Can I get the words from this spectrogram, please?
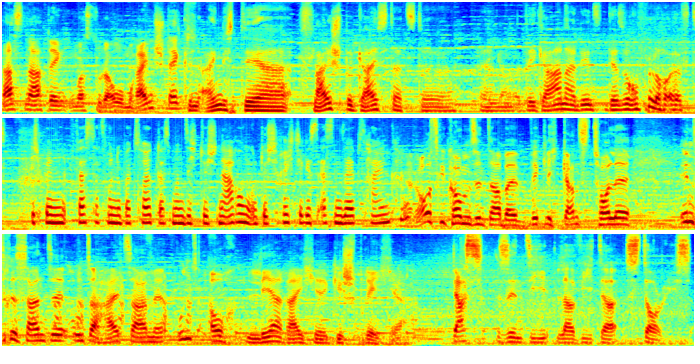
das nachdenken, was du da oben reinsteckst. Ich bin eigentlich der fleischbegeistertste äh, Veganer, der so rumläuft. Ich bin fest davon überzeugt, dass man sich durch Nahrung und durch richtiges Essen selbst heilen kann. Herausgekommen sind dabei wirklich ganz tolle, interessante, unterhaltsame und auch lehrreiche Gespräche. Das sind die La Vita Stories.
